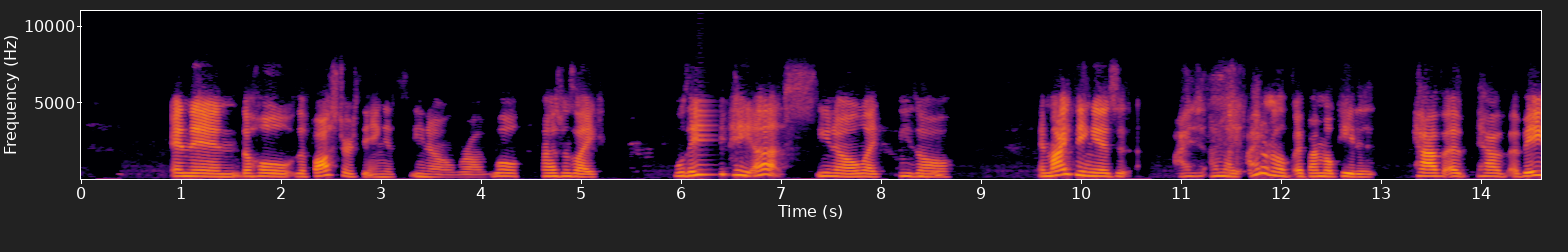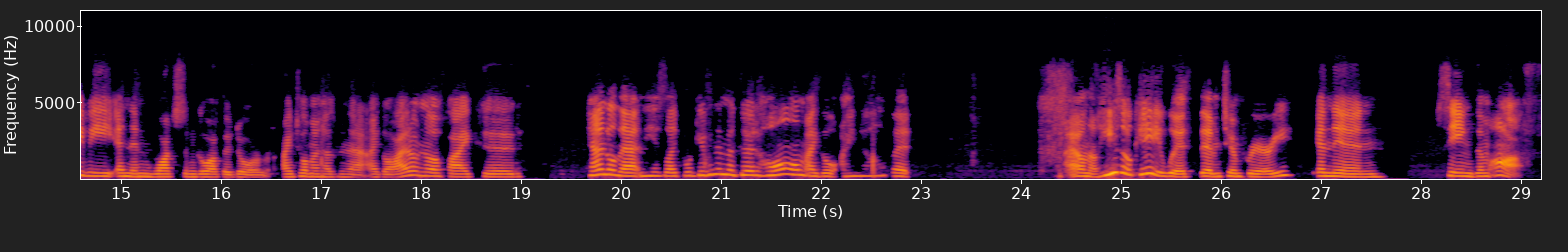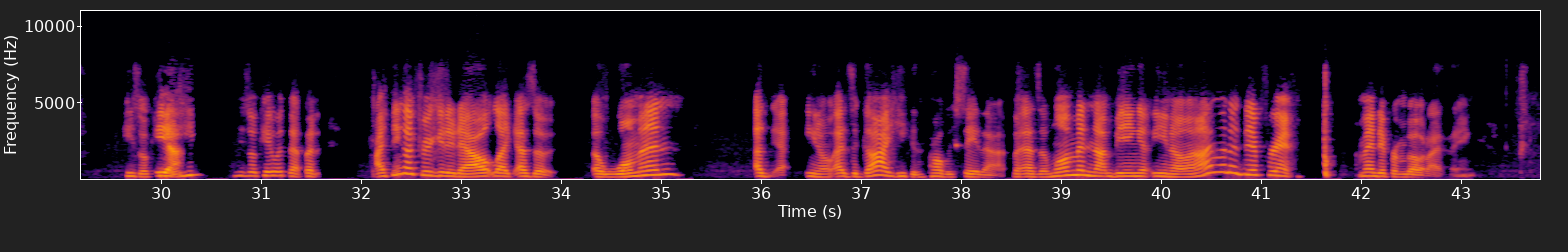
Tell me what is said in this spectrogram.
And then the whole the foster thing is, you know, we're all, well, my husband's like, well, they pay us, you know, like he's Mhm. all, and my thing is, I, I'm like, I don't know if, if I'm okay to have a have a baby and then watch them go out the door. I told my husband that I go, I don't know if I could handle that. And he's like, we're giving them a good home. I go, I know, but I don't know. He's okay with them temporary and then seeing them off. He's okay. Yeah. He, he's okay with that. But I think I figured it out. Like as a a woman, a, you know, as a guy, he can probably say that. But as a woman, not being, a- you know, I'm in a different, I'm in a different boat. I think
